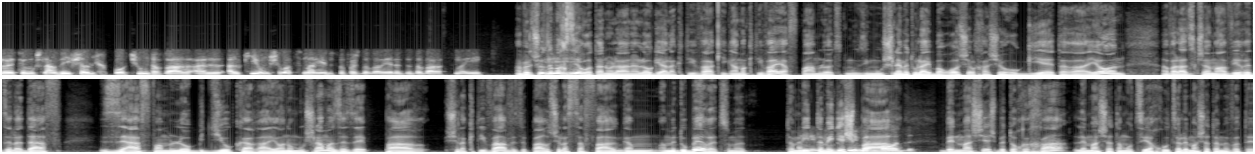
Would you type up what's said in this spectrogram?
לא יוצא מושלם, ואי אפשר לכפות שום דבר על, על קיום שהוא עצמאי, בסופו של דבר, ילד זה דבר עצמאי. אבל שוב זה אה, מחזיר אותנו לאנלוגיה על הכתיבה, כי גם הכתיבה היא אף פעם לא יוצאת, היא מושלמת אולי בראש שלך שהוגה את הרעיון, אבל אז כשאתה מעביר את זה לדף, זה אף פעם לא בדיוק הרעיון המושלם הזה, זה פער של הכתיבה וזה פער של השפה גם המדוברת. זאת אומרת, תמיד תמיד יש פער מאוד. בין מה שיש בתוכך למה שאתה מוציא החוצה, למה שאתה מבטא.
